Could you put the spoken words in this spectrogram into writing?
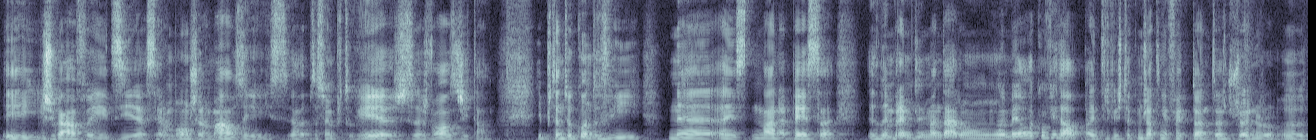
e, e jogava e dizia se eram bons, se eram maus, e, e a adaptação em português, as vozes e tal. E, portanto, eu quando vi na, lá na peça, lembrei-me de lhe mandar um e-mail a convidá-lo para a entrevista, como já tinha feito tantas, do género. Uh,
